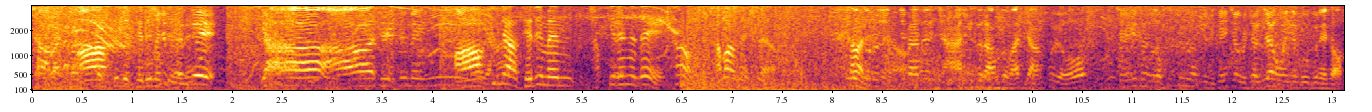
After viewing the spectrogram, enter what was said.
자 마지막 아 근데 데드맨 때문에 야, 아 데드맨이 아 근데 데드맨 잡긴 했는데 상관없어 잡아냈어요. 잡아냈어요. 떨어졌지만은 야 이걸 아무도 맞지 않고요. 제리 선수가 푸틴 선수를 개인적으로 견제하고 있는 부분에서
